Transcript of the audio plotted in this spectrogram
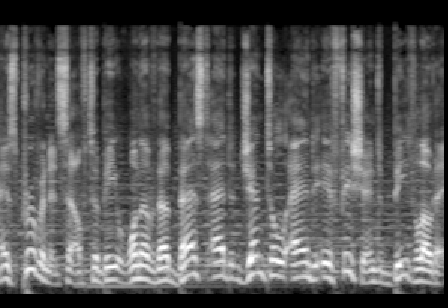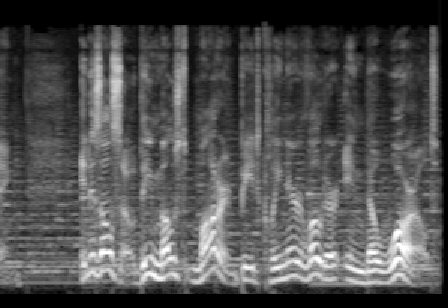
has proven itself to be one of the best at gentle and efficient beet loading. It is also the most modern beet cleaner loader in the world,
